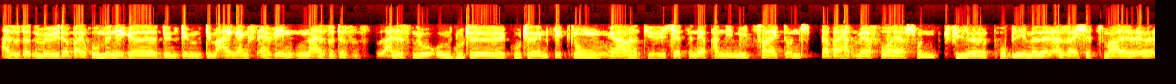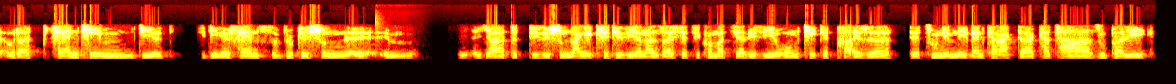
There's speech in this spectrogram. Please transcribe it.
also da sind wir wieder bei Rummenigge, dem, dem, dem eingangs erwähnten. Also das ist alles eine ungute gute Entwicklung, ja, die sich jetzt in der Pandemie zeigt und dabei hatten wir ja vorher schon viele Probleme, äh, sag ich jetzt mal, äh, oder Fanthemen, die die, die den Fans wirklich schon äh, im ja, die sie schon lange kritisieren, also sei es jetzt die Kommerzialisierung, Ticketpreise, der zunehmende Eventcharakter, Katar, Super League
